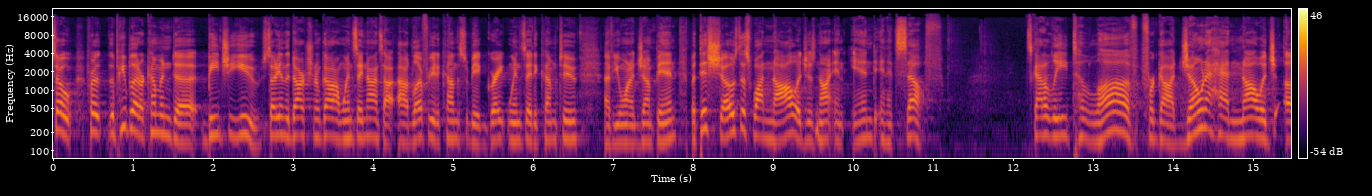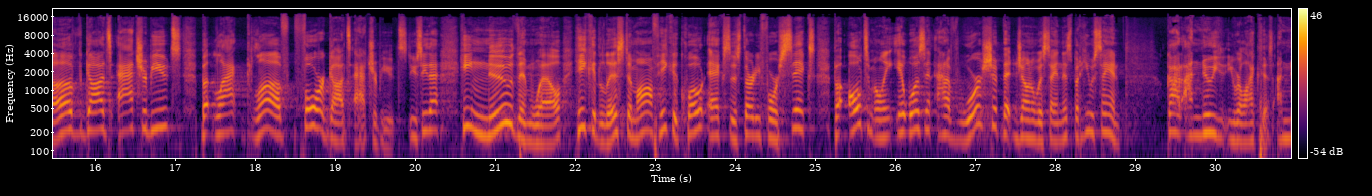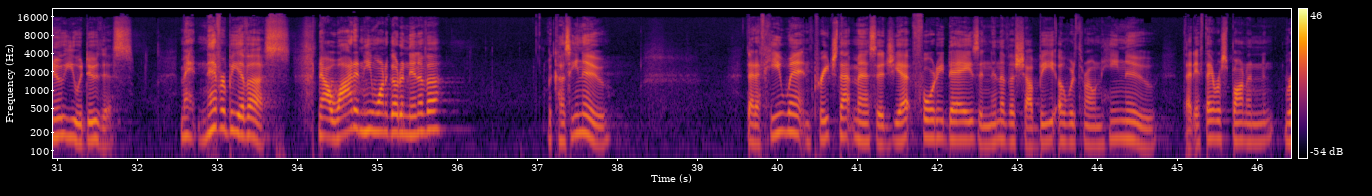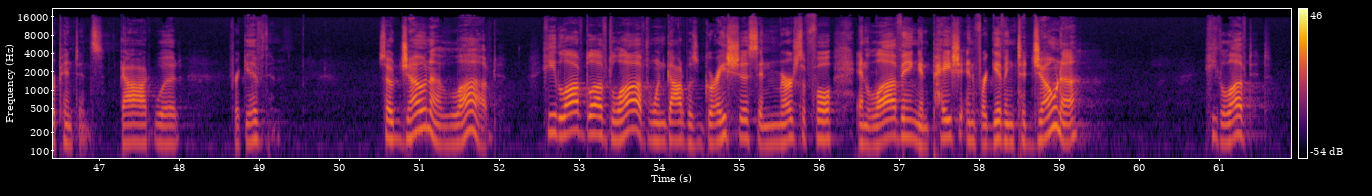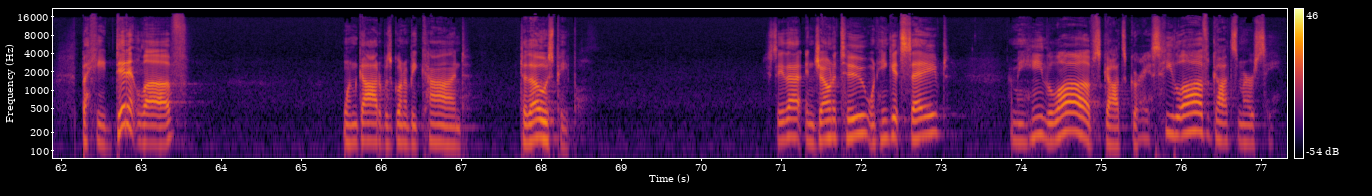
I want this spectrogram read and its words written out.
So, for the people that are coming to BGU, studying the doctrine of God on Wednesday nights, I, would love for you to come. This would be a great Wednesday to come to uh, if you want to jump in. But this shows us why knowledge is not an end in itself. It's got to lead to love for God. Jonah had knowledge of God's attributes, but lacked love for God's attributes. Do you see that? He knew them well. He could list them off. He could quote Exodus 34 6, but ultimately it wasn't out of worship that Jonah was saying this, but he was saying, God, I knew you were like this. I knew you would do this. Man, never be of us. Now, why didn't he want to go to Nineveh? Because he knew that if he went and preached that message, yet 40 days and Nineveh shall be overthrown, he knew that if they responded in repentance, God would forgive them. So Jonah loved. He loved, loved, loved when God was gracious and merciful and loving and patient and forgiving to Jonah. He loved it. But he didn't love when God was going to be kind to those people. You See that in Jonah 2 when he gets saved? I mean, he loves God's grace, he loves God's mercy.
